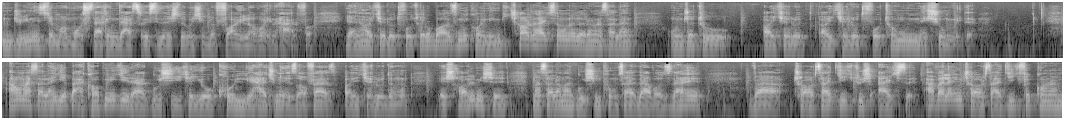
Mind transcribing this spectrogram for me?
اونجوری نیست که ما مستقیم دسترسی داشته باشیم به فایل و این حرفا. یعنی iCloud Photo رو باز می‌کنیم. چهار عکسمون رو داره مثلا اونجا تو iCloud, iCloud Photo مون نشون میده. اما مثلا یه backup می‌گیره گوشی که یه کلی حجم اضافه از iCloud مون اشغال میشه. مثلا من گوشیم 512 و 400 گیگ توش عکسه. اولا این 400 گیگ فکر کنم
